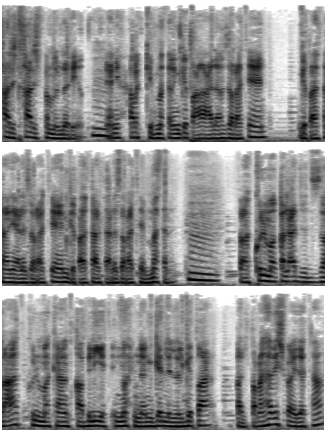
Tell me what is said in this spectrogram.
خارج خارج فم المريض. مم. يعني حركب مثلا قطعة على زرعتين قطعة ثانية على زرعتين قطعة ثالثة على زرعتين مثلا. مم. فكل ما قل عدد الزرعات كل ما كانت قابلية إنه إحنا نقلل القطع قل طبعا هذه إيش فائدتها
